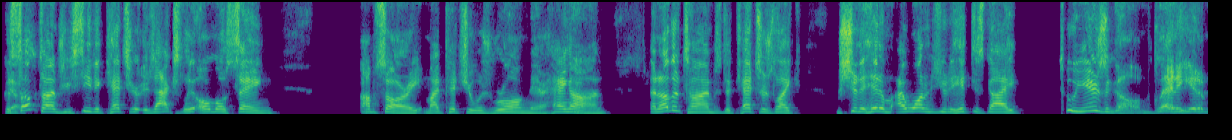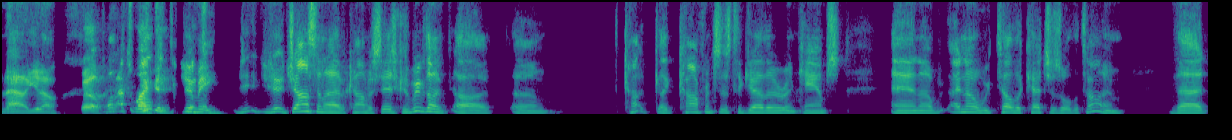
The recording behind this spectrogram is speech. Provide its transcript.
Because yes. sometimes you see the catcher is actually almost saying, I'm sorry, my pitcher was wrong there. Hang yeah. on. And other times the catcher's like, we should have hit him. I wanted you to hit this guy two years ago. I'm glad he hit him now, you know. Well, well that's why I think Jimmy Johnson and I have a conversation because we've done uh, um, co- like conferences together and camps. And uh, I know we tell the catchers all the time that,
